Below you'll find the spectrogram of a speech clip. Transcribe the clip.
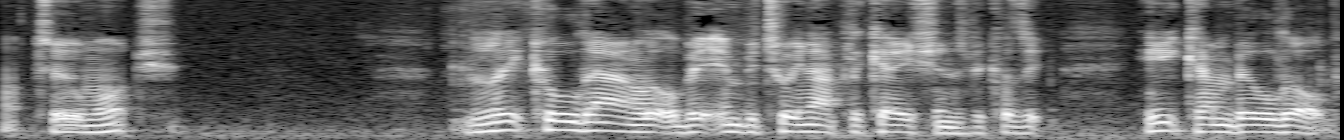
Not too much and let it cool down a little bit in between applications because it, heat can build up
